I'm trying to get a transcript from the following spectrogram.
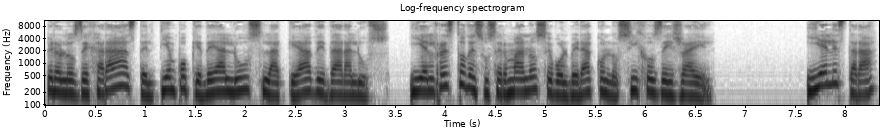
Pero los dejará hasta el tiempo que dé a luz la que ha de dar a luz, y el resto de sus hermanos se volverá con los hijos de Israel. Y él estará,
